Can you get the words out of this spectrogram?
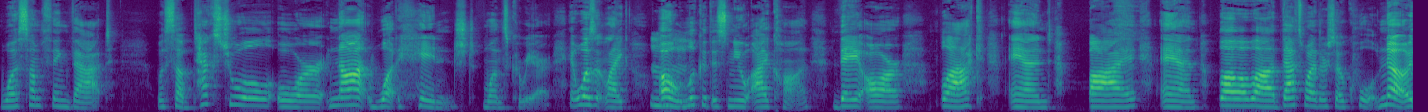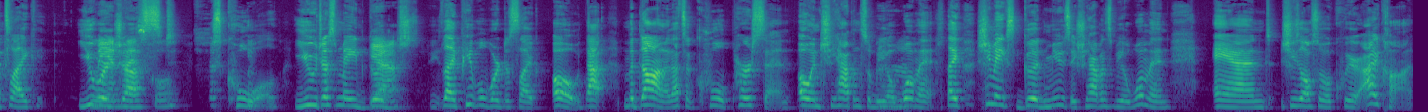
was something that was subtextual or not what hinged one's career. It wasn't like, oh, mm-hmm. oh, look at this new icon. They are black and bi and blah blah blah. That's why they're so cool. No, it's like you Me were just just cool. You just made good yeah. like people were just like, "Oh, that Madonna, that's a cool person." Oh, and she happens to be mm-hmm. a woman. Like she makes good music. She happens to be a woman and she's also a queer icon.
